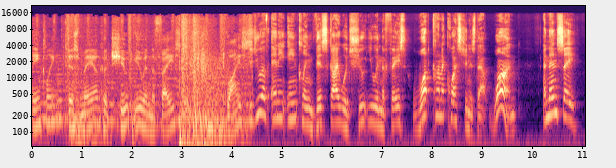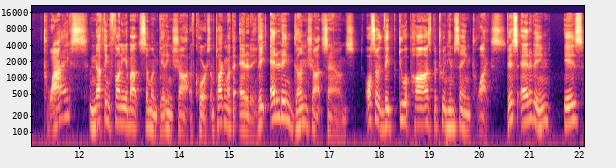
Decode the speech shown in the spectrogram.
inkling this man could shoot you in the face twice? Did you have any inkling this guy would shoot you in the face? What kind of question is that? One, and then say twice. Nothing funny about someone getting shot, of course. I'm talking about the editing. They edit in gunshot sounds. Also, they do a pause between him saying twice. This editing is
